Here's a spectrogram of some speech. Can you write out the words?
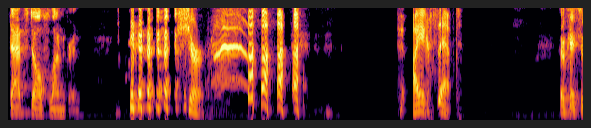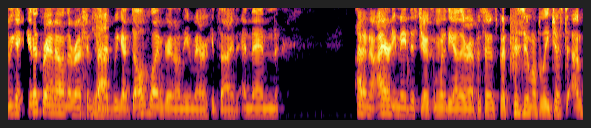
That's Dolph Lundgren. Sure. I accept. Okay, so we got Kenneth Branagh on the Russian Yeah. side. We got Dolph Lundgren on the American side, and then I don't know. I already made this joke in one of the other episodes, but presumably just a,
